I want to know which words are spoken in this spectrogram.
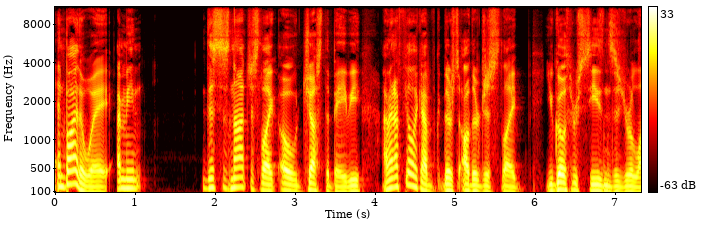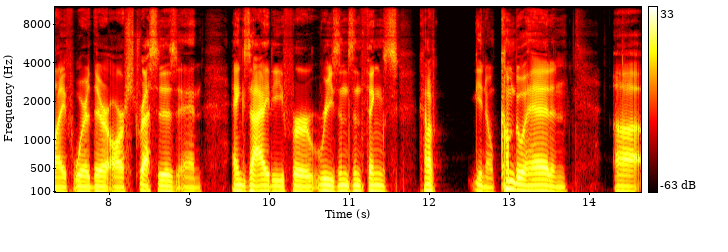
And by the way, I mean, this is not just like oh, just the baby. I mean, I feel like I've there's other just like you go through seasons of your life where there are stresses and anxiety for reasons and things kind of you know come to a head and uh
